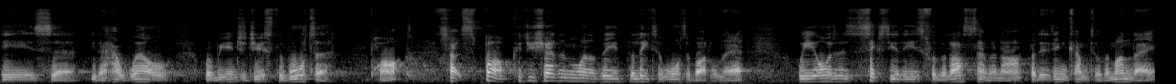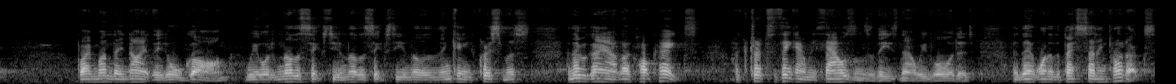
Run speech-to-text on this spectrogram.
is, uh, you know, how well when we introduced the water pot. So, Bob, could you show them one of the, the litre water bottle there? We ordered 60 of these for the last seminar, but it didn't come till the Monday. By Monday night, they'd all gone. We ordered another 60, another 60, another, and then came Christmas, and they were going out like hotcakes. I tried to think how many thousands of these now we've ordered, and they're one of the best selling products.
